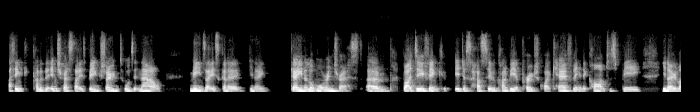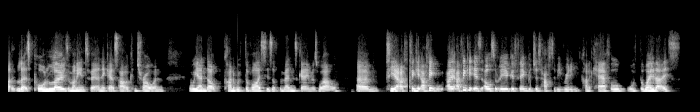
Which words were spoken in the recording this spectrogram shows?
I think kind of the interest that is being shown towards it now means that it's going to you know gain a lot more interest. Um, but I do think it just has to kind of be approached quite carefully, and it can't just be, you know, like let's pour loads of money into it and it gets out of control, and we end up kind of with the vices of the men's game as well. Um, so yeah, I think it, I think I, I think it is ultimately a good thing, but just have to be really kind of careful with the way that it's,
